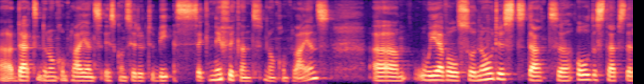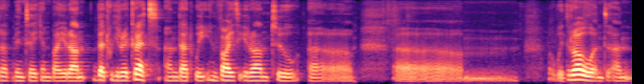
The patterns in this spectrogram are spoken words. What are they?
uh, that the non-compliance is considered to be a significant non-compliance. Um, we have also noticed that uh, all the steps that have been taken by Iran that we regret and that we invite Iran to uh, um, withdraw and, and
